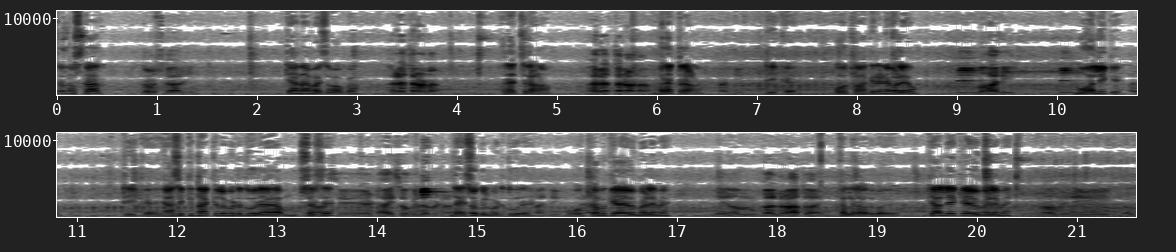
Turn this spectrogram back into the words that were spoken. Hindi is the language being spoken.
सर नमस्कार। नमस्कार जी। क्या नाम है साहब आपका? भरत राणा। भरत राणा। भरत राणा। भरत राणा। हाँ जी। ठीक है। और कहाँ के रहने वाले हो? मोहाली। मोहाली के? हाँ जी। ठीक है। यहाँ से कितना किलोमीटर दूर है मुक्तसर से? ढाई सौ किलोमीटर। ढाई सौ किलोमीटर दूर हाँ। है जी। और कब के आए हो मेले में? ये हम कल रात आए। कल रात को आए हो। क्या लेके आए हो मेले में? हम जी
